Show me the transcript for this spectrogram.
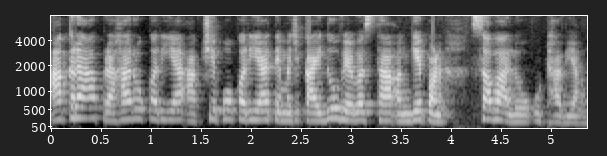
આકરા, પ્રહારો કર્યા, આક્ષેપો કર્યા તેમજ કાયદો વ્યવસ્થા અંગે પણ સવાલો ઉઠાવ્યા.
